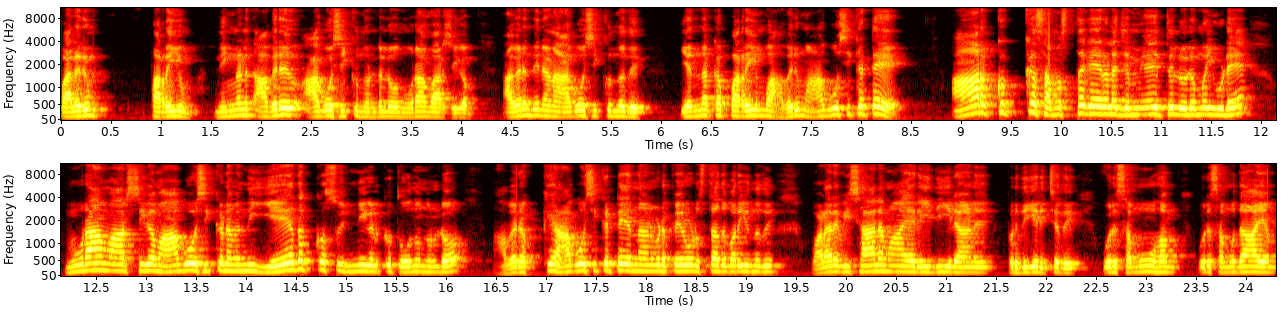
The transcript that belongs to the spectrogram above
പലരും പറയും നിങ്ങൾ അവർ ആഘോഷിക്കുന്നുണ്ടല്ലോ നൂറാം വാർഷികം. അവരെന്തിനാണ് ആഘോഷിക്കുന്നത്? എന്നൊക്കെ പറയുമ്പോൾ അവരും ആഘോഷിക്കട്ടെ. ആർക്കൊക്കെ സമസ്ത കേരള ജമ്യത്തിൽ ഉലമയുടെ നൂറാം വാർഷികം ആഘോഷിക്കണമെന്ന് ഏതൊക്കെ സുന്നികൾക്ക് തോന്നുന്നുണ്ടോ അവരൊക്കെ ആഘോഷിക്കട്ടെ എന്നാണ് ഇവിടെ പേരോട് ഉസ്താദ് പറയുന്നത്. വളരെ വിശാലമായ രീതിയിലാണ് പ്രതികരിച്ചത്. ഒരു സമൂഹം ഒരു സമുദായം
